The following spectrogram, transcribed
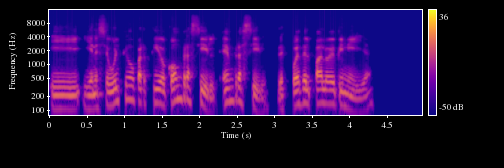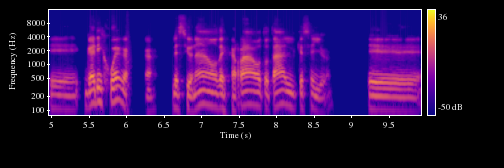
Y, en ese último partido con Brasil, en Brasil, después del palo de Pinilla, eh, Gary juega lesionado, desgarrado, total, qué sé yo. Eh,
